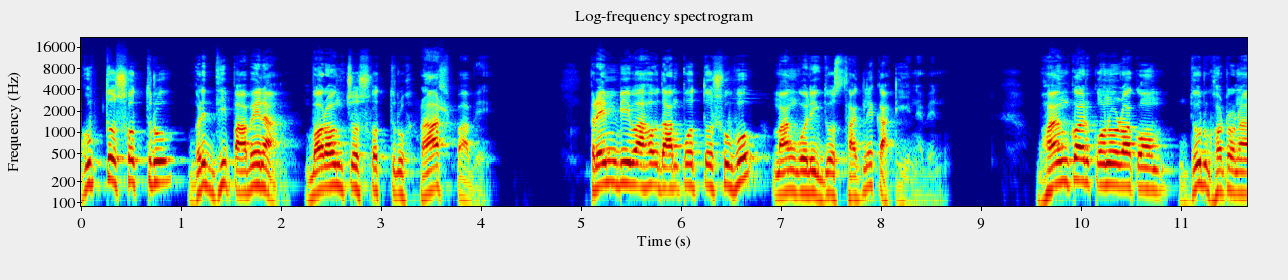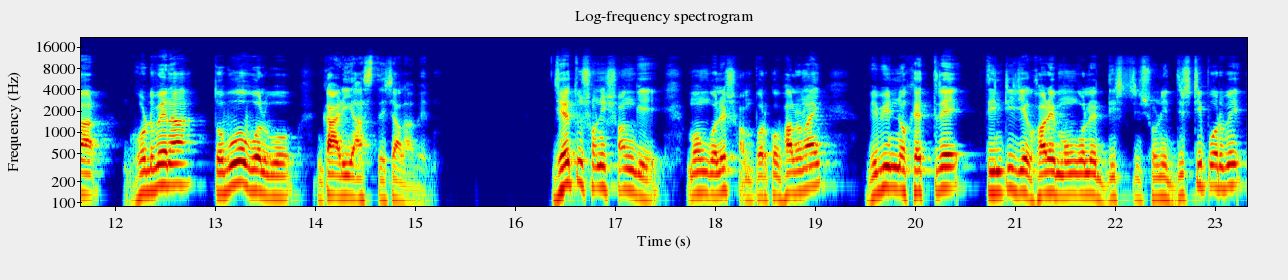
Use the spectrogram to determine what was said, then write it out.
গুপ্ত শত্রু বৃদ্ধি পাবে না, বরঞ্চ শত্রু হ্রাস পাবে। প্রেম বিবাহ দাম্পত্য শুভ, মাঙ্গলিক দোষ থাকলে কাটিয়ে নেবেন। ভয়ঙ্কর কোনো রকম দুর্ঘটনার ঘটবে না, তবুও বলব গাড়ি আসতে চালাবেন। যেহেতু শনির সঙ্গে মঙ্গলের সম্পর্ক ভালো নয় বিভিন্ন ক্ষেত্রে তিনটি যে ঘরে মঙ্গলের দৃষ্টি, শনির দৃষ্টি পড়বে,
